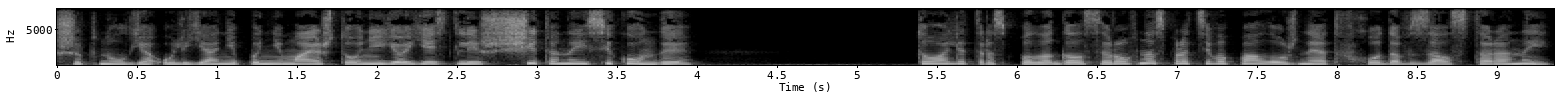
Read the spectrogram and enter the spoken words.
шепнул я Ульяне, понимая, что у нее есть лишь считанные секунды. Туалет располагался ровно с противоположной от входа в зал стороны,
